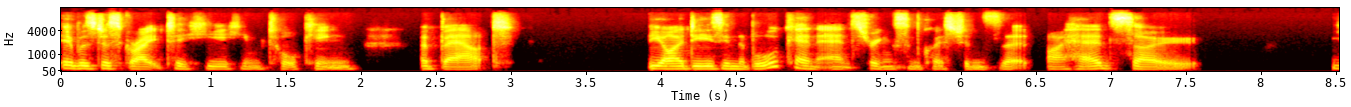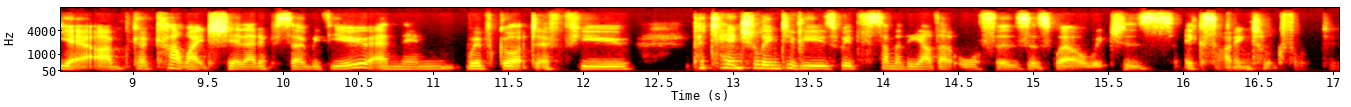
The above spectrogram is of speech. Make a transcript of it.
it was just great to hear him talking about the ideas in the book and answering some questions that I had. So, yeah, I can't wait to share that episode with you. And then we've got a few potential interviews with some of the other authors as well, which is exciting to look forward to.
